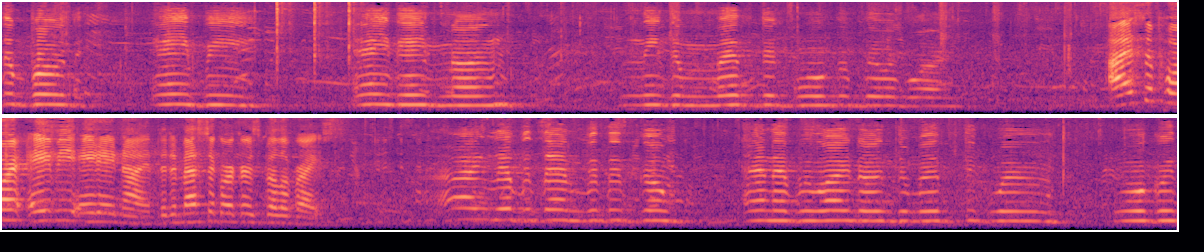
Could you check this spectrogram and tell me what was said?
support AB 889, the Domestic Worker Bill of Rights. I support AB 889, the Domestic Workers Bill of Rights. I represent Francisco and have relied on domestic workers, workers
